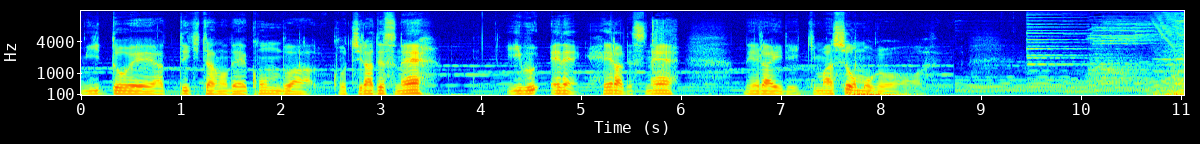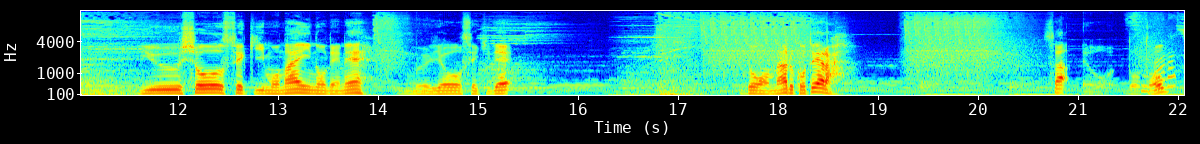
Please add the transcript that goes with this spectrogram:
ミッドへやってきたので今度はこちらですね。イブ・エレンヘラですね。狙いでいきましょうもう優勝席もないのでね無料席で。どうなることやら。さあよどうぞ。素晴らしい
